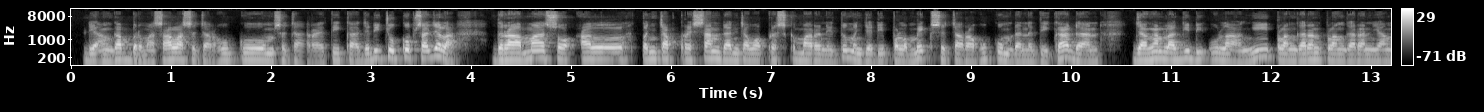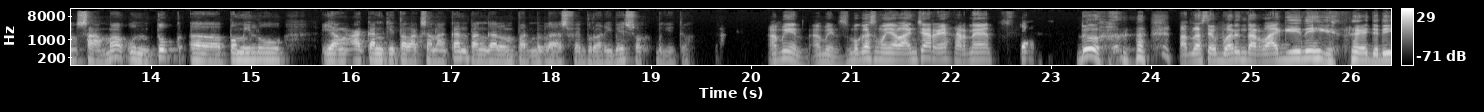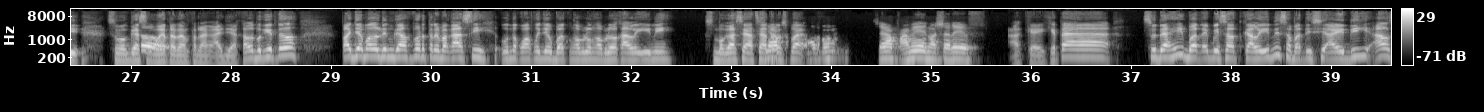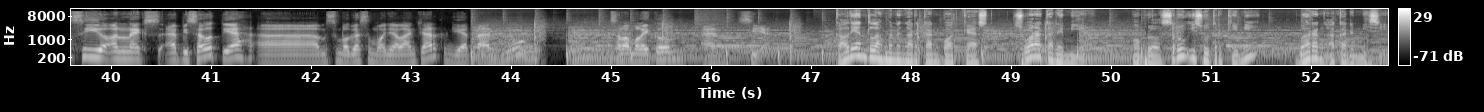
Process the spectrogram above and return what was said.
dianggap bermasalah secara hukum, secara etika. Jadi cukup sajalah drama soal pencapresan dan cawapres kemarin itu menjadi polemik secara hukum dan etika dan jangan lagi diulangi pelanggaran-pelanggaran yang sama untuk uh, pemilu yang akan kita laksanakan tanggal 14 Februari besok begitu. Amin, amin. Semoga semuanya lancar ya karena ya. Duh, 14 Februari ntar lagi nih gitu ya. Jadi semoga oh. semuanya tenang-tenang aja. Kalau begitu, Pak Jamaluddin Gafur, terima kasih untuk waktunya buat ngobrol-ngobrol kali ini. Semoga sehat-sehat terus, Pak. Siap, amin, Mas Syarif. Oke, kita sudahi buat episode kali ini, Sobat ID. I'll see you on next episode ya. Um, semoga semuanya lancar kegiatanmu. Assalamualaikum and see ya. Kalian telah mendengarkan podcast Suara Akademia. Ngobrol seru isu terkini bareng akademisi.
